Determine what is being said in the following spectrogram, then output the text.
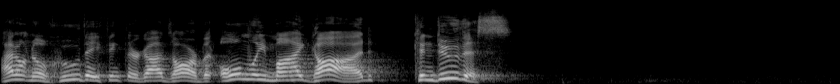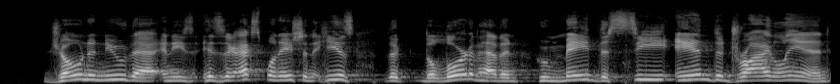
I don't know who they think their gods are, but only my God can do this. Jonah knew that, and he's, his explanation that he is the, the Lord of heaven who made the sea and the dry land.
